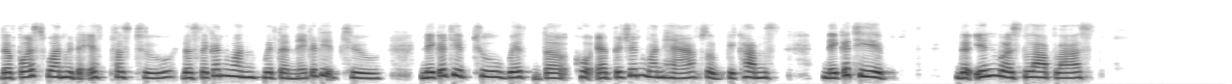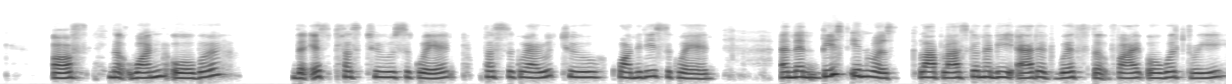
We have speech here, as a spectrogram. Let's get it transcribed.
The first one with the s plus 2, the second one with the negative 2, negative 2 with the coefficient 1 half, so it becomes negative the inverse Laplace of the 1 over the s plus 2 squared plus square root 2 quantity squared. And then this inverse Laplace going to be added with the 5 over 3,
